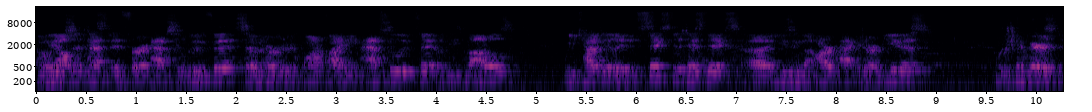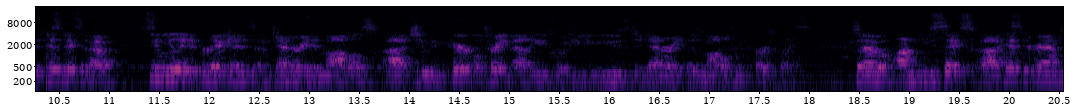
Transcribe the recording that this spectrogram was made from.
And we also tested for absolute fit, so in order to quantify the absolute fit of these models, we calculated six statistics uh, using the R package Arbutus, which compares statistics about simulated predictions of generated models uh, to empirical trait values, which you use to generate those models in the first place. So on these six uh, histograms,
